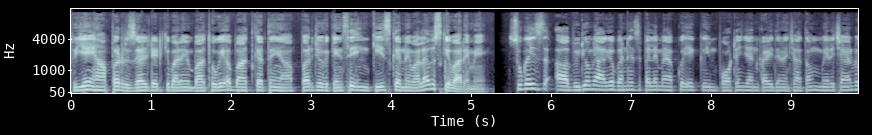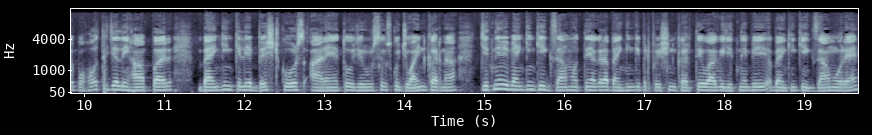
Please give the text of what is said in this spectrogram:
तो ये यहाँ पर रिज़ल्ट डेट के बारे में बात हो गई। अब बात करते हैं यहाँ पर जो वैकेंसी इंक्रीज़ करने वाला है, उसके बारे में। सो so इस वीडियो में आगे बढ़ने से पहले मैं आपको एक इंपॉर्टेंट जानकारी देना चाहता हूँ। मेरे चैनल पे बहुत ही जल्द यहाँ पर बैंकिंग के लिए बेस्ट कोर्स आ रहे हैं तो ज़रूर से उसको ज्वाइन करना। जितने भी बैंकिंग के एग्ज़ाम होते हैं, अगर आप बैंकिंग की प्रिपरेशन करते हो, आगे जितने भी बैंकिंग के एग्ज़ाम हो रहे हैं,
